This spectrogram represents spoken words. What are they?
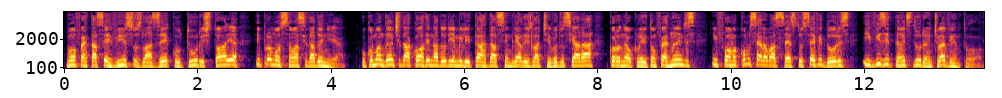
vão ofertar serviços, lazer, cultura, história e promoção à cidadania. O comandante da Coordenadoria Militar da Assembleia Legislativa do Ceará, Coronel Cleiton Fernandes, informa como será o acesso dos servidores e visitantes durante o evento.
